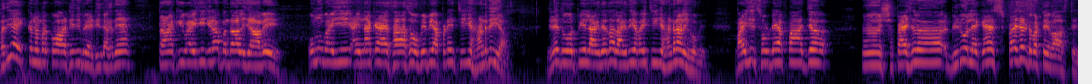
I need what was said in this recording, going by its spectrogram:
ਵਧੀਆ ਇੱਕ ਨੰਬਰ ਕੁਆਲਿਟੀ ਦੀ ਵੈਰਾਈਟੀ ਰੱਖਦੇ ਆ ਤਾਂ ਕਿ ਬਾਈ ਜੀ ਜਿਹੜਾ ਬੰਦਾ ਲਿਜਾਵੇ, ਉਹਨੂੰ ਬਾਈ ਜੀ ਇੰਨਾ ਕੁ ਅਹਿਸਾਸ ਹੋਵੇ ਵੀ ਆਪਣੇ ਚੀਜ਼ ਹੰਡਦੀ ਆ। ਜਿਹੜੇ 2 ਰੁਪਏ ਲੱਗਦੇ ਆ ਤਾਂ ਲੱਗਦੀ ਆ ਬਾਈ ਚੀਜ਼ ਹੰਡਣ ਵਾਲੀ ਹੋਵੇ। ਬਾਈ ਜੀ, ਤੁਹਾਡੇ ਆਪਾਂ ਅੱਜ ਸਪੈਸ਼ਲ ਵੀਡੀਓ ਲੈ ਕੇ ਆਏ ਸਪੈਸ਼ਲ ਦੁਪੱਟੇ ਵਾਸਤੇ।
